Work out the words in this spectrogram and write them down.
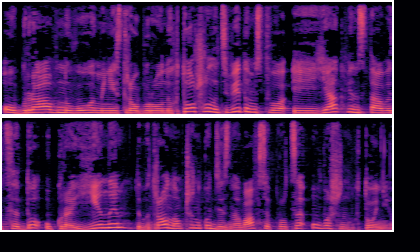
обрав нового міністра оборони. Хто очолить відомство і як він ставиться до України? Дмитро Новченко дізнавався про це у Вашингтоні.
